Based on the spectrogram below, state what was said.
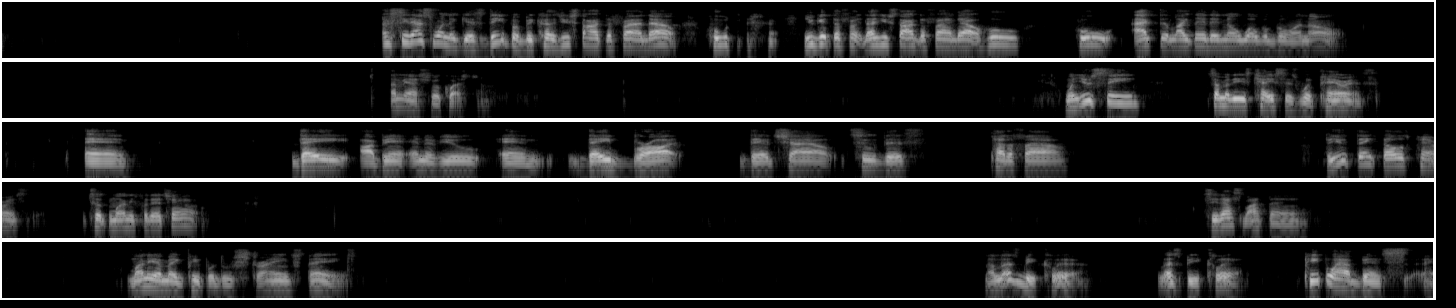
And see, that's when it gets deeper because you start to find out who you get the that you start to find out who who acted like they didn't know what was going on. Let me ask you a question. When you see some of these cases with parents and they are being interviewed and they brought their child to this pedophile, do you think those parents took money for their child? See, that's my thing. Money will make people do strange things. Now, let's be clear. Let's be clear. People have been,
